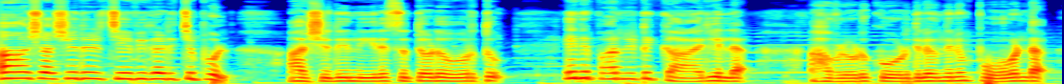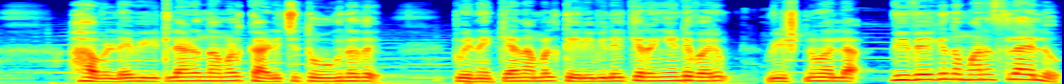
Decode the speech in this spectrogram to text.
ആ ശശ്വതി ചെവി കടിച്ചപ്പോൾ അശ്വതി നീരസത്തോട് ഓർത്തു. എന്നെ പറഞ്ഞിട്ട് കാര്യമില്ല. അവളോട് കൂടുതലൊന്നിനും പോവണ്ട. അവളുടെ വീട്ടിലാണ് നമ്മൾ കടിച്ചു തൂങ്ങുന്നത്. പിണയ്ക്കാൻ നമ്മൾ തെരുവിലേക്ക് ഇറങ്ങേണ്ടി വരും. വിഷ്ണുവല്ല വിവേകെന്ന് മനസ്സിലായല്ലോ.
